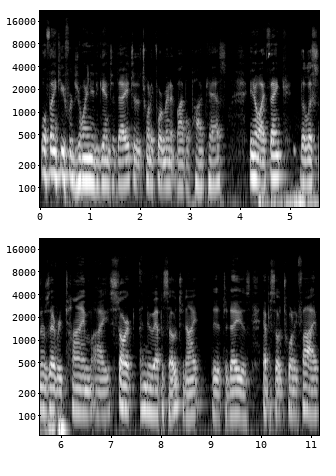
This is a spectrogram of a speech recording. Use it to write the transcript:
Well, thank you for joining again today to the 24 Minute Bible Podcast. You know, I thank the listeners every time I start a new episode. Tonight, today is episode 25.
